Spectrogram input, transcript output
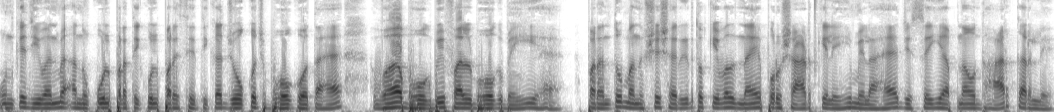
उनके जीवन में अनुकूल, प्रतिकूल परिस्थिति का जो कुछ भोग होता है, वह भोग भी फल भोग में ही है। परंतु मनुष्य शरीर तो केवल नए पुरुषार्थ के लिए ही मिला है, जिससे ही अपना उद्धार कर ले।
